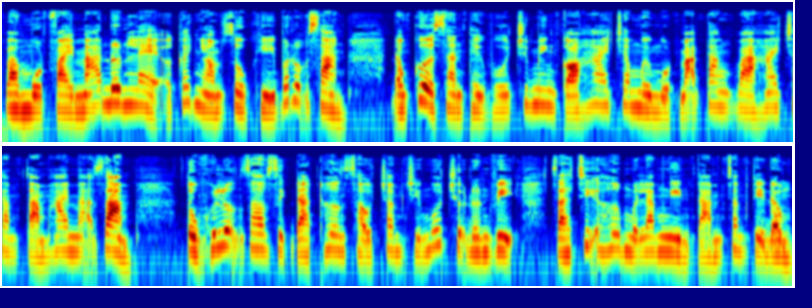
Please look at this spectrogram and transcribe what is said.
và một vài mã đơn lẻ ở các nhóm dầu khí bất động sản. Đóng cửa sàn thành phố Hồ Chí Minh có 211 mã tăng và 282 mã giảm. Tổng khối lượng giao dịch đạt hơn 691 triệu đơn vị, giá trị hơn 15.800 tỷ đồng,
